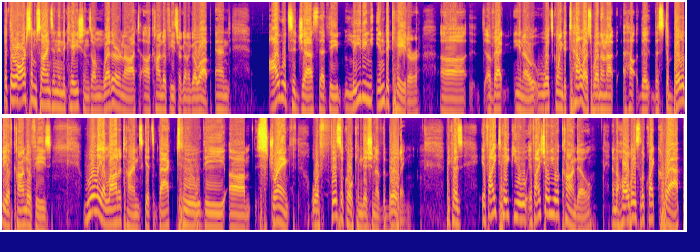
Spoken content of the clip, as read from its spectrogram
but there are some signs and indications on whether or not uh, condo fees are going to go up. And I would suggest that the leading indicator uh, of that, you know, what's going to tell us whether or not how the, the stability of condo fees really a lot of times gets back to the um, strength or physical condition of the building. Because if I take you, if I show you a condo and the hallways look like crap,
